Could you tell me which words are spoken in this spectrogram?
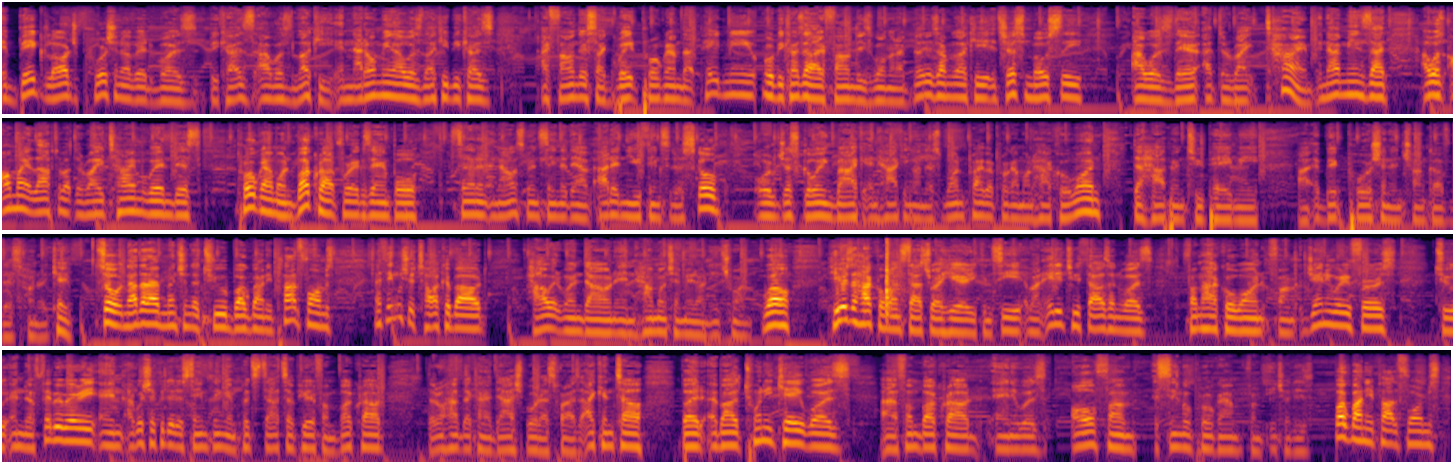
a big, large portion of it was because I was lucky. And I don't mean I was lucky because I found this like great program that paid me or because I found these vulnerabilities I'm lucky. It's just mostly I was there at the right time. And that means that I was on my laptop at the right time when this program on Bugcrowd, for example, sent out an announcement saying that they have added new things to their scope or just going back and hacking on this one private program on HackerOne that happened to pay me uh, a big portion and chunk of this 100k. So now that I've mentioned the two bug bounty platforms, I think we should talk about how it went down and how much I made on each one. Well, here's a the HackerOne stats right here. You can see about 82,000 was from HackerOne from January 1st to end of February. And I wish I could do the same thing and put stats up here from Bugcrowd. They don't have that kind of dashboard as far as I can tell. But about 20K was uh, from Bugcrowd, and it was all from a single program from each of these bug bounty platforms.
